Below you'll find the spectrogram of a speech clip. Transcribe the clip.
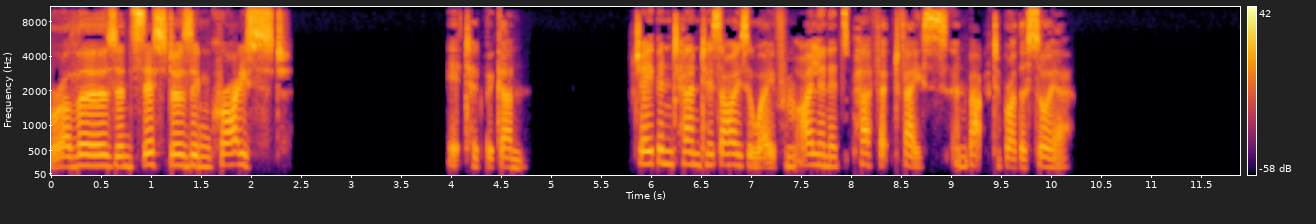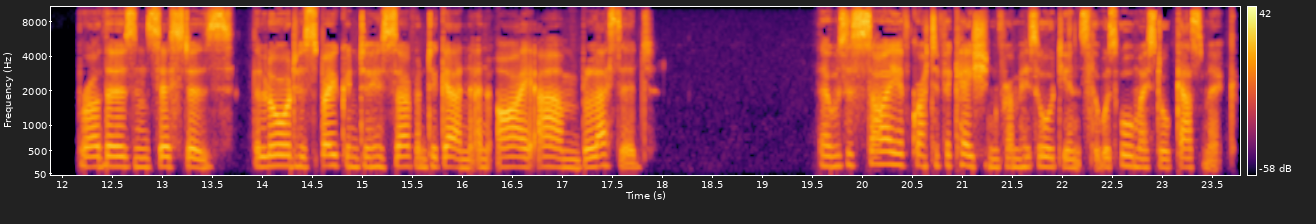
Brothers and sisters in Christ. It had begun. Jabin turned his eyes away from Eiluned's perfect face and back to Brother Sawyer. Brothers and sisters, the Lord has spoken to his servant again, and I am blessed. There was a sigh of gratification from his audience that was almost orgasmic.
